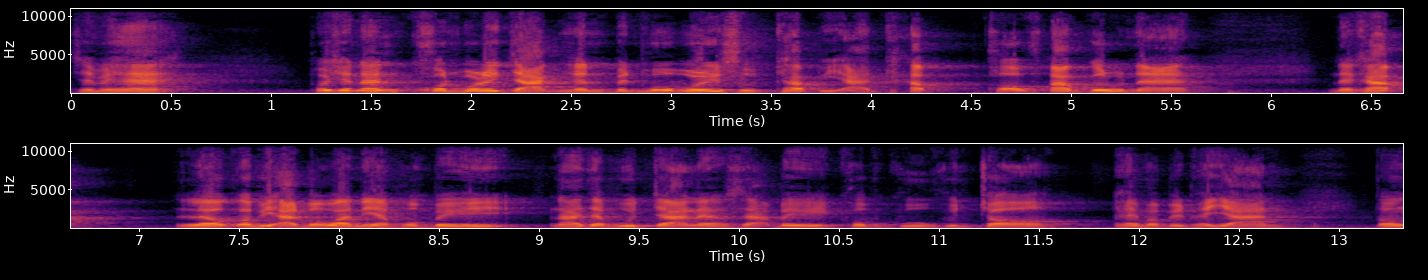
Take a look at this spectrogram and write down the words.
ใช่ไหมฮะ เพราะฉะนั้นคนบริจาคเงินเป็นผู้บริสุทธิ์ครับพี่อาจครับขอความกรุณานะครับ แล้วก็พี่อาจบอกว่าเนี่ยผมไปน่าจะพูดจาแล้วสะไปข่มขู่คุณจอให้มาเป็นพยาน ต้อง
